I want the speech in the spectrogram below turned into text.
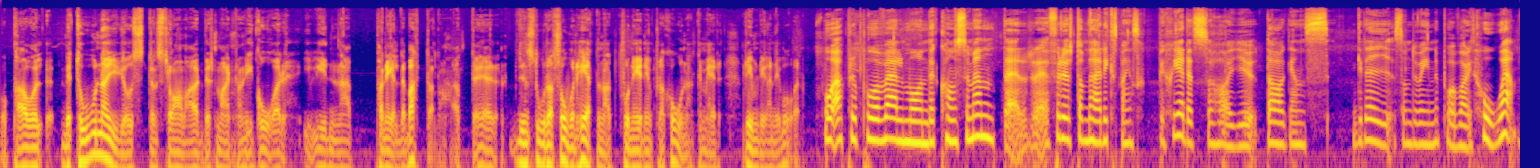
Och Powell betonar ju just den strama arbetsmarknaden igår i den här paneldebatten. Att det är den stora svårigheten att få ner inflationen till mer rimliga nivåer. Och apropå välmående konsumenter, förutom det här riksbanksbeskedet så har ju dagens grej som du var inne på varit H&M.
